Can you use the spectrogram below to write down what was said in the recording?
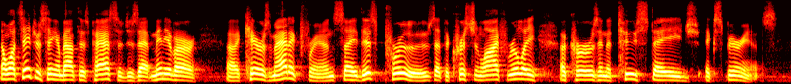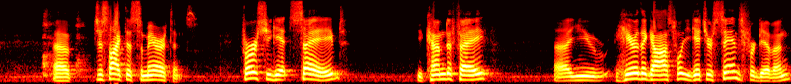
Now, what's interesting about this passage is that many of our uh, charismatic friends say this proves that the Christian life really occurs in a two stage experience, uh, just like the Samaritans. First, you get saved, you come to faith, uh, you hear the gospel, you get your sins forgiven,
